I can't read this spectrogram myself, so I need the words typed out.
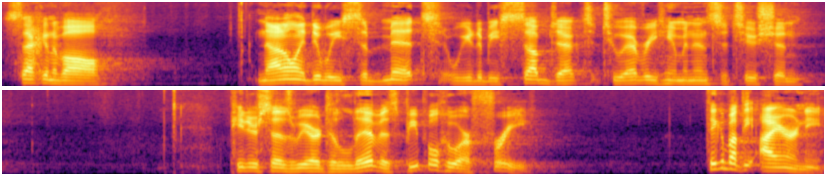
Second of all, not only do we submit, we are to be subject to every human institution Peter says we are to live as people who are free. Think about the irony.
